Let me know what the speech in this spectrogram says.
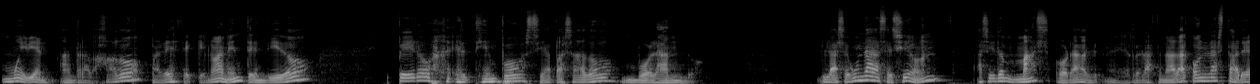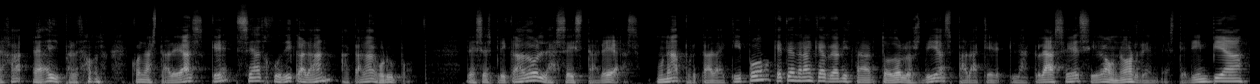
muy bien han trabajado, parece que lo han entendido pero el tiempo se ha pasado volando. La segunda sesión ha sido más oral, eh, relacionada con las, tareas, perdón, con las tareas que se adjudicarán a cada grupo. Les he explicado las seis tareas, una por cada equipo, que tendrán que realizar todos los días para que la clase siga un orden, esté limpia,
